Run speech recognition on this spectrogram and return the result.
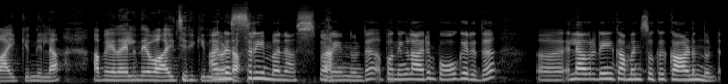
വായിക്കുന്നില്ല. അപ്പോൾ ഏതായാലും ദേ വായിച്ചിരിക്കുന്നു. അനശ്രീ പറയുന്നുണ്ട്. അപ്പോൾ നിങ്ങൾ ആരും പോകരുത് എല്ലാവരുടെയും കമന്റ്സ് ഒക്കെ കാണുന്നുണ്ട്.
